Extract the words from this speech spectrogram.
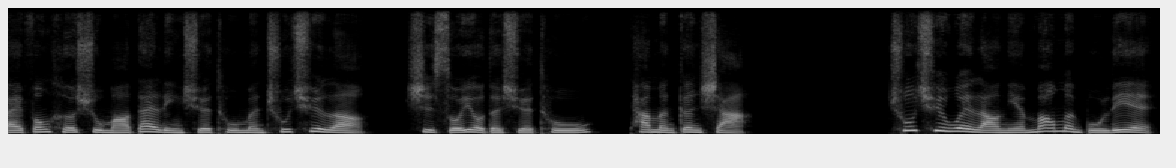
白风和鼠毛带领学徒们出去了，是所有的学徒，他们更傻，出去为老年猫们捕猎。”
